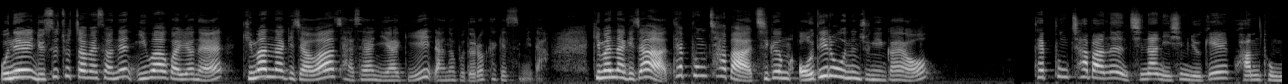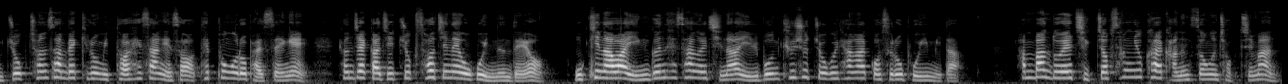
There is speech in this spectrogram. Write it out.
오늘 뉴스 초점에서는 이와 관련해 김한나 기자와 자세한 이야기 나눠보도록 하겠습니다. 김한나 기자, 태풍 차바 지금 어디로 오는 중인가요? 태풍 차바는 지난 26일 괌 동쪽 1300km 해상에서 태풍으로 발생해 현재까지 쭉 서진해 오고 있는데요. 오키나와 인근 해상을 지나 일본 큐슈 쪽을 향할 것으로 보입니다. 한반도에 직접 상륙할 가능성은 적지만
